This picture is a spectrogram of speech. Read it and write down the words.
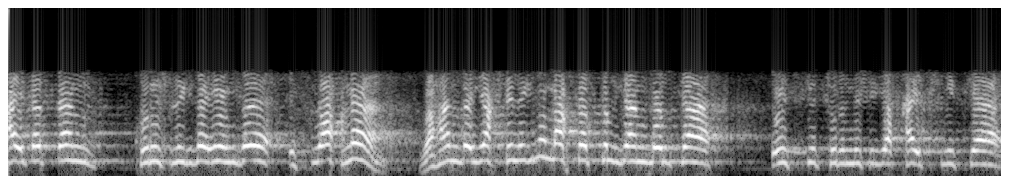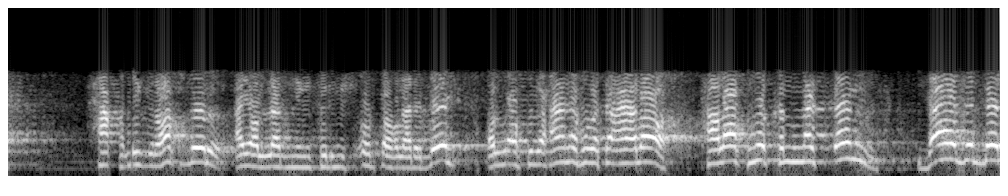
qaytadan qurishlikda endi islohni va hamda yaxshilikni maqsad qilgan bo'lsa eski turmushiga qaytishlikka haqliroqdir ayollarning turmush o'rtoqlari deb alloh subhanahu va taolo taloqni qilmasdan ba'zi bir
